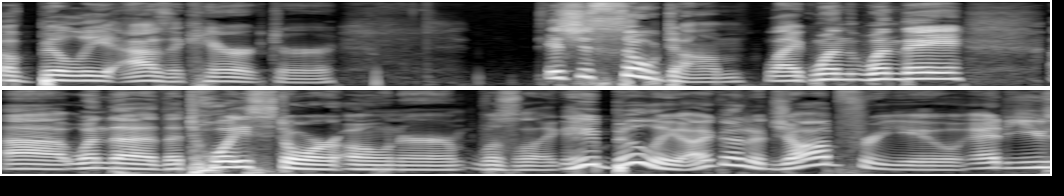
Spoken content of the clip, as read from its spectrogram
of Billy as a character. It's just so dumb. Like when when they uh, when the the toy store owner was like, "Hey Billy, I got a job for you," and you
